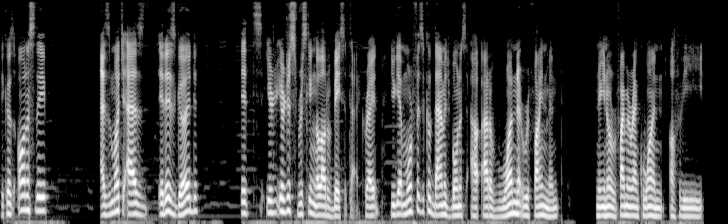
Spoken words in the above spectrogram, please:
Because honestly as much as it is good it's you're, you're just risking a lot of base attack right? You get more physical damage bonus out, out of one refinement you know refinement rank one of the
